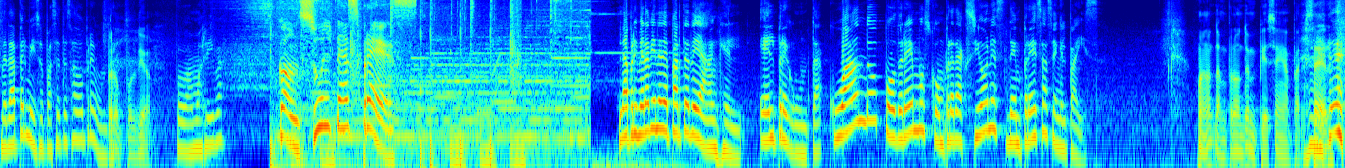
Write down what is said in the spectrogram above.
¿Me da permiso para hacerte esas dos preguntas? Pero por Dios. Pues vamos arriba. Consulta express. La primera viene de parte de Ángel. Él pregunta, ¿cuándo podremos comprar acciones de empresas en el país? Bueno, tan pronto empiecen a aparecer.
